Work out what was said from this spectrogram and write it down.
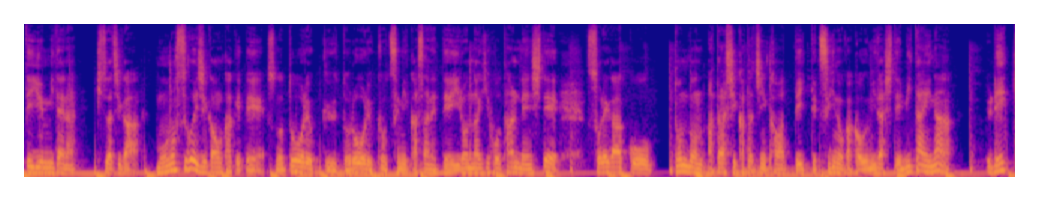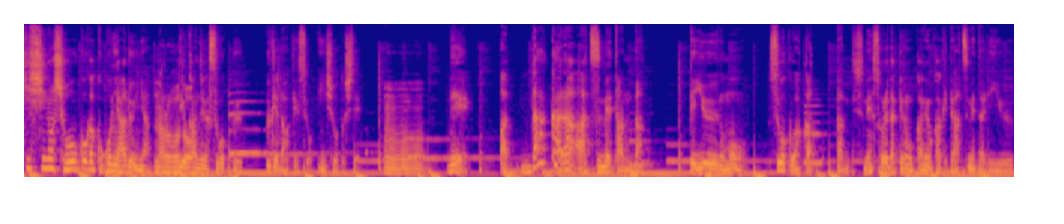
ていうみたいな人たちがものすごい時間をかけてその動力と労力を積み重ねていろんな技法を鍛錬してそれがこうどんどん新しい形に変わっていって次の画家を生み出してみたいな歴史の証拠がここにあるんやっていう感じがすごく受けたわけですよ印象として。うんうんうんであだから集めたんだっていうのもすごく分かったんですね。それだけのお金をかけて集めた理由。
